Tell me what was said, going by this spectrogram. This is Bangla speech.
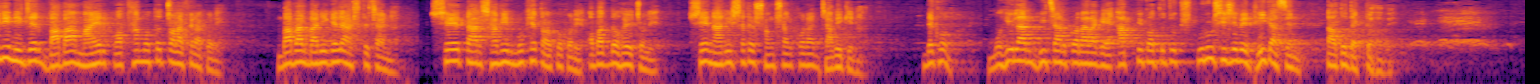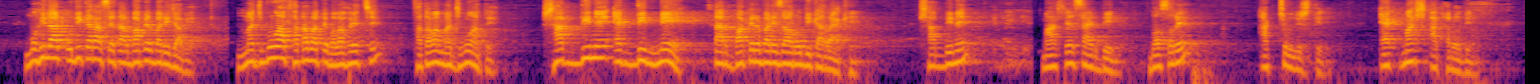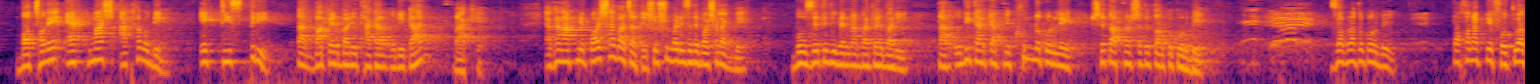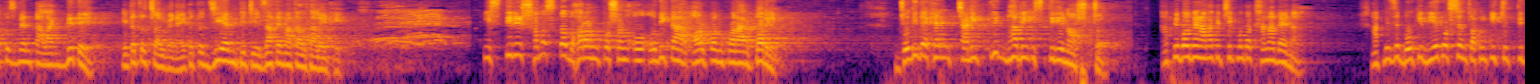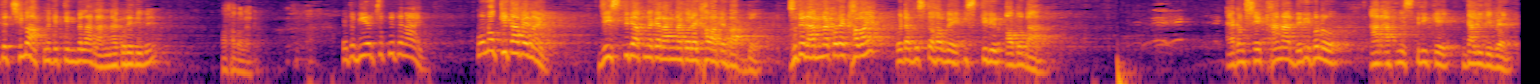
স্ত্রী নিজের বাবা মায়ের কথা মতো চলাফেরা করে। বাবার বাড়ি গেলে আসতে চায় না। সে তার স্বামীর মুখে তর্ক করে, অবাধ্য হয়ে চলে, সে নারীর সাথে সংসার করা যাবে কিনা? দেখুন, মহিলার বিচার করার আগে আপনি কতটুকু পুরুষ হিসেবে ঠিক আছেন তাও তো দেখতে হবে। মহিলার অধিকার আছে, তার বাপের বাড়ি যাবে। মাজমুয়া ফাতাবাতে বলা হয়েছে ফাতাবা মাজমুয়াতে, সাত দিনে একদিন মেয়ে তার বাপের বাড়ি যাওয়ার অধিকার রাখে। সাত দিনে? মাসে ষাট দিন, বছরে আটচল্লিশ দিন। এক মাস আঠারো দিন। বছরে এক মাস আঠারো দিন একটি স্ত্রী তার বাপের বাড়ি থাকার অধিকার রাখে। এখন আপনি পয়সা বাঁচাতে, শ্বশুর বাড়ি যেতে পয়সা লাগবে। বউ যেতে দিবেন না বাপের বাড়ি। তার অধিকারকে আপনি ক্ষুণ্ণ করলে সে তো আপনার সাথে তর্ক করবেই। ঝগড়া তো করবেই। তখন আপনি ফতুয়া খুঁজবেন, তালাক দিতে। এটা তো চলবে না, এটা তো জিএমটিটি জাতে মাতাল তালে স্ত্রীর সমস্ত ভরণ পোষণ ও অধিকার অর্পণ করার পরে, যদি দেখেন চারিত্রিকভাবে স্ত্রী নষ্ট, আপনি বলবেন, আমাকে ঠিকমতো খানা দেয় না। আপনি যে বউকে বিয়ে করছেন, তখন কি চুক্তিতে ছিল আপনাকে তিন বেলা রান্না করে দিবে? কথা বলেন। এটা বিয়ের চুক্তিতে নাই। কোনো কিতাবে নাই যে স্ত্রী আপনাকে রান্না করে খাওয়াতে বাধ্য। যদি রান্না করে খাওয়ায়, ওটা বুঝতে হবে স্ত্রীর অবদান। এখন সে খানা দেরি হলো, আর আপনি স্ত্রীকে গালি দিবেন।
